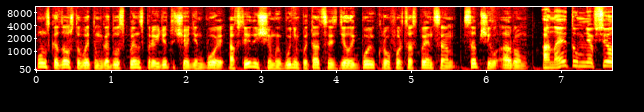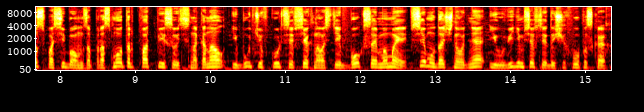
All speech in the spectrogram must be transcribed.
он сказал, что в этом году Спенс проведет еще один бой, а в следующем мы будем пытаться сделать бой Кроуфорд со Спенсом, сообщил Аром. А на этом у меня все. Спасибо вам за просмотр. Подписывайтесь на канал и будьте в курсе всех новостей бокса ММА. Всем удачного дня и увидимся в следующих выпусках.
